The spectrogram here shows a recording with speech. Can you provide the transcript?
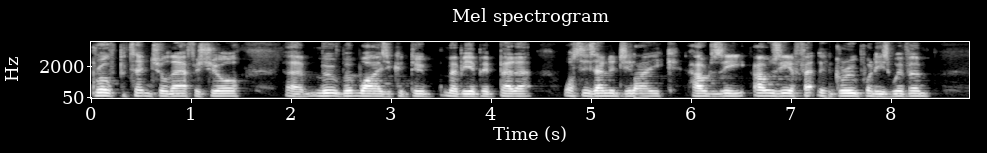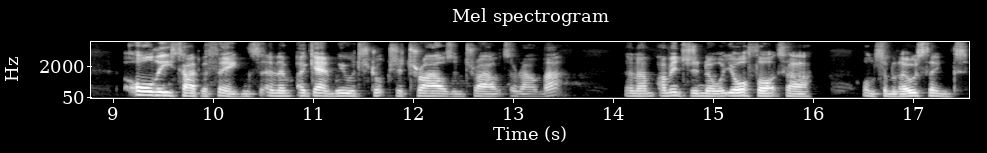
growth potential there for sure. Uh, movement wise, he could do maybe a bit better. What's his energy like? How does he how does he affect the group when he's with them? All these type of things, and again, we would structure trials and tryouts around that. And I'm I'm interested to know what your thoughts are on some of those things.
